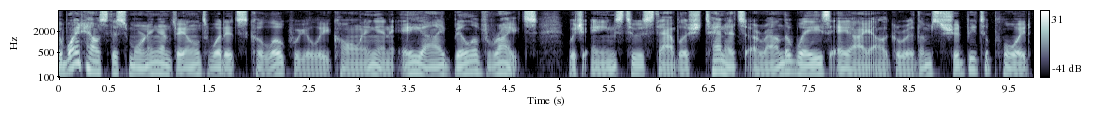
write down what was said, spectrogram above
The White House this morning unveiled what it's colloquially calling an AI Bill of Rights, which aims to establish tenets around the ways AI algorithms should be deployed,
